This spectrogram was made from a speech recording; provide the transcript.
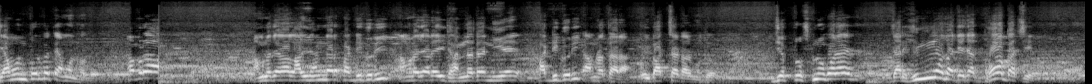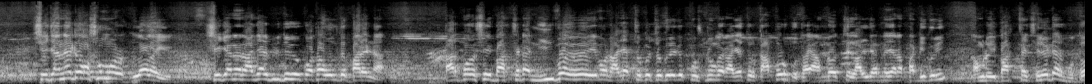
যেমন করবে তেমন হবে। আমরা আমরা যারা লাল ঝান্ডার পার্টি করি, আমরা যারা এই ঝান্ডাটা নিয়ে পার্টি করি, আমরা তারা, ওই বাচ্চাটার মতো। যে প্রশ্ন করে, যার হিম্মত আছে, যার ধক আছে, সে জানে এটা অসম লড়াই, সে জানে রাজার বিরুদ্ধে কথা বলতে পারে না। তারপর সেই বাচ্চাটা নির্ভয় হয়ে এবং রাজার চোখে চোখে রেখে প্রশ্ন করে, রাজা, তোর কাপড় কোথায়? আমরা হচ্ছে লাল ঝান্ডা যারা পার্টি করি, আমরা ওই বাচ্চা ছেলেটার মতো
